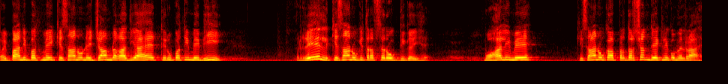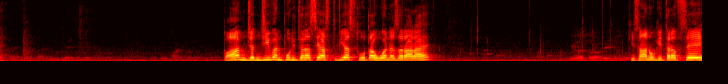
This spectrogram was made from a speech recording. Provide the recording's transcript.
वहीं पानीपत में किसानों ने जाम लगा दिया है। तिरुपति में भी रेल किसानों की तरफ़ से रोक दी गई है। मोहाली में किसानों का प्रदर्शन देखने को मिल रहा है। तो आम जनजीवन पूरी तरह से अस्त व्यस्त होता हुआ नज़र आ रहा है। किसानों की तरफ़ से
